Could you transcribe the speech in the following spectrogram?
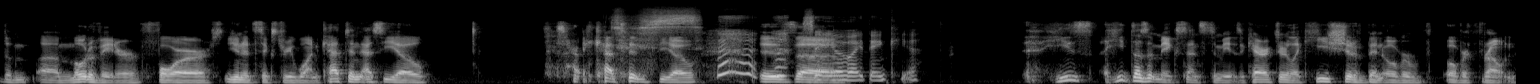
the uh, motivator for Unit 631. Captain SEO, sorry, Captain CO is. Uh, SEO, I think, yeah. He's he doesn't make sense to me as a character. Like he should have been over overthrown.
